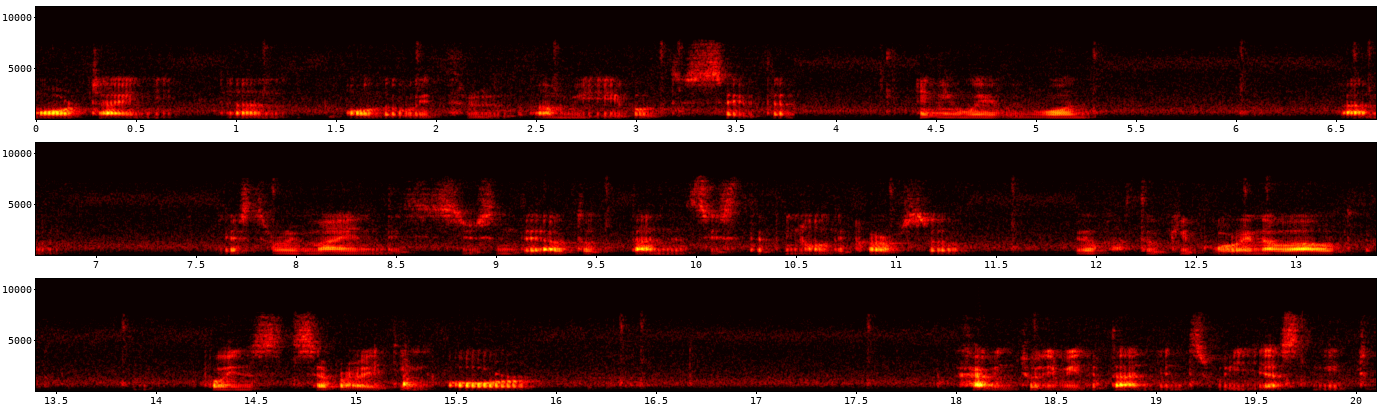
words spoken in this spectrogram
more tiny and all the way through and be able to save them. Any way we want um, just to remind this is using the auto tangent system in all the curves so you don't have to keep worrying about points separating or having 20 meter tangents. We just need to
